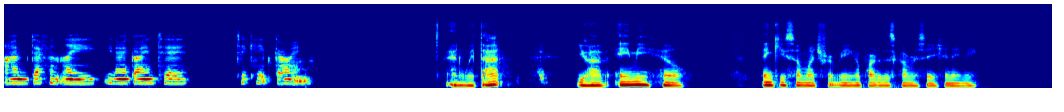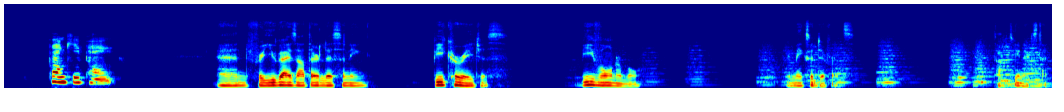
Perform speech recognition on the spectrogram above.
I'm definitely you know going to to keep going. And with that, you have Amy Hill. Thank you so much for being a part of this conversation, Amy. Thank you, Pete. And for you guys out there listening, be courageous, be vulnerable, it makes a difference. Talk to you next time.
